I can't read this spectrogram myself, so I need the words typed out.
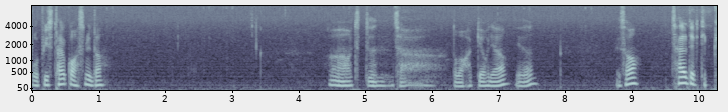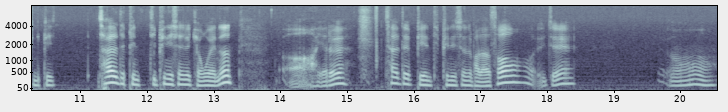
뭐 비슷할 것 같습니다. 어, 어쨌든 자 넘어갈게요 그냥. 얘는 그래서 child defini child definition일 경우에는 어, 얘를 child bean definition을 받아서 이제 어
